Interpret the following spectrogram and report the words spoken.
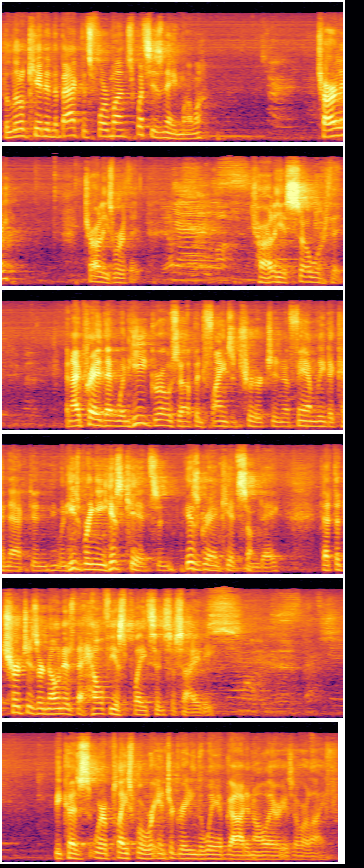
the little kid in the back that's four months, what's his name, Mama? Charlie? Charlie? Charlie's worth it. Yes. Charlie is so worth it. And I pray that when he grows up and finds a church and a family to connect, and when he's bringing his kids and his grandkids someday, that the churches are known as the healthiest place in society. Because we're a place where we're integrating the way of God in all areas of our life.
